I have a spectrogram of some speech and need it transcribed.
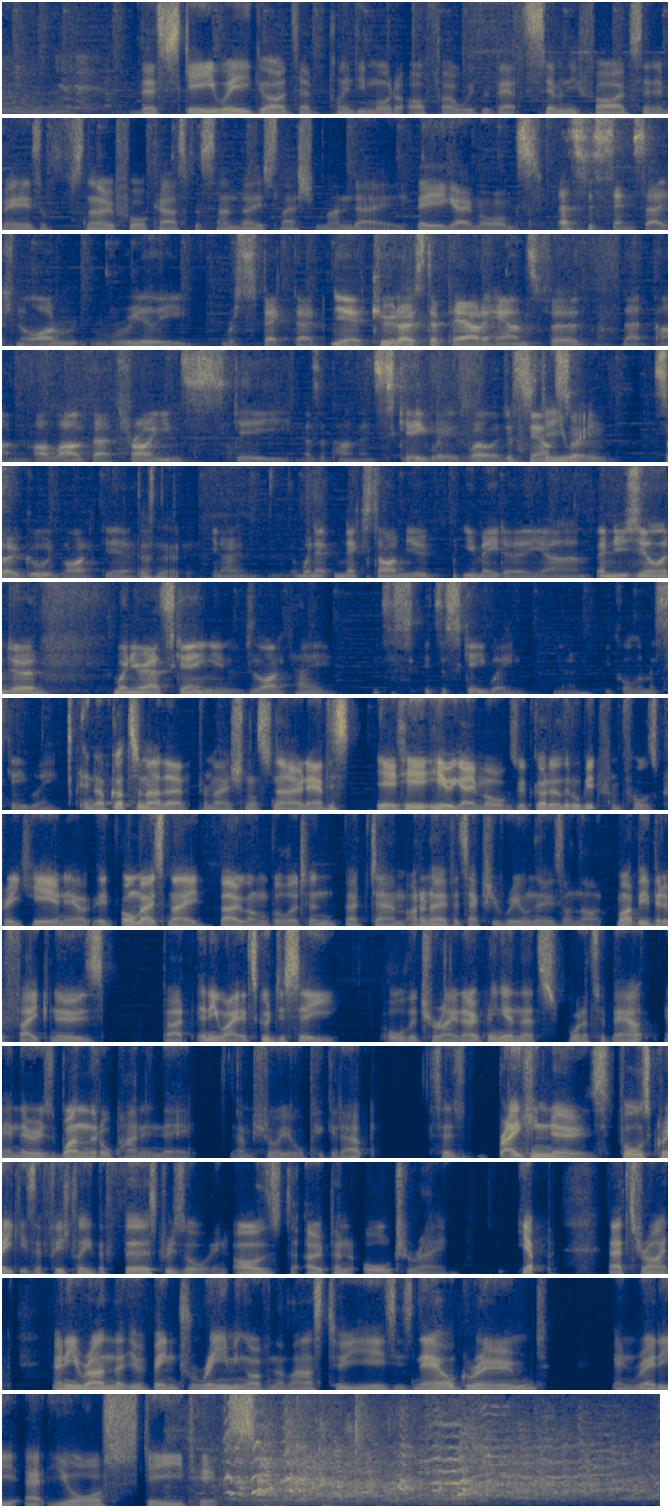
The Skiwee gods have plenty more to offer with about 75 centimetres of snow forecast for Sunday slash Monday. There you go, Morgs. That's just sensational. I r- really respect that. Yeah, kudos to Powderhounds for that pun. I love that. Throwing in ski as a pun and skiway as well. It just sounds so so good. Like, yeah, doesn't it? you know, when it, next time you you meet a um, a New Zealander when you're out skiing, you're like, hey, it's a, it's a skiwee. You know, you call them a skiwee. And I've got some other promotional snow. Now, this, yeah, here, here we go, Morgs. We've got a little bit from Falls Creek here. Now, it almost made Bogong Bulletin, but um, I don't know if it's actually real news or not. Might be a bit of fake news. But anyway, it's good to see all the terrain opening, and that's what it's about. And there is one little pun in there. I'm sure you'll pick it up. It says, breaking news Falls Creek is officially the first resort in Oz to open all terrain. Yep, that's right. Any run that you've been dreaming of in the last two years is now groomed and ready at your ski tips.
